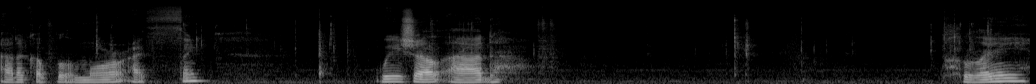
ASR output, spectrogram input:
add a couple more I think. We shall add play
